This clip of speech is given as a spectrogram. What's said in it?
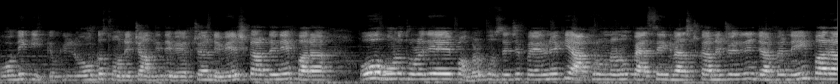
ਹੋਵੇਗੀ, ਕਿਉਂਕਿ ਲੋਕ ਸੋਨੇ ਚਾਂਦੀ ਦੇ ਵਿੱਚ ਨਿਵੇਸ਼ ਕਰਦੇ ਨੇ, ਪਰ ਉਹ ਹੁਣ ਥੋੜੇ ਜਿਹੇ ਭੰਬਲ ਭੁੱਸੇ 'ਚ ਪਏ ਹੋਏ ਨੇ ਕਿ ਆਖਰ ਉਹਨਾਂ ਨੂੰ ਪੈਸੇ ਇਨਵੈਸਟ ਕਰਨੇ ਚਾਹੀਦੇ ਨੇ ਜਾਂ ਫਿਰ ਨਹੀਂ, ਪਰ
